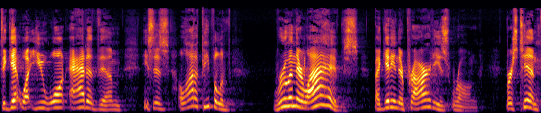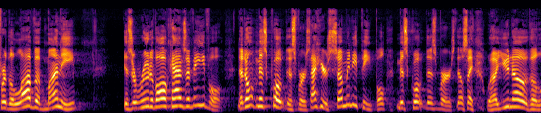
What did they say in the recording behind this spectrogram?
to get what you want out of them. He says, a lot of people have ruined their lives by getting their priorities wrong. Verse 10 For the love of money is a root of all kinds of evil. Now, don't misquote this verse. I hear so many people misquote this verse. They'll say, well, you know the,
